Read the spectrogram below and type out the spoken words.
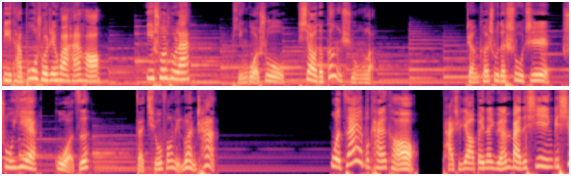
丽塔不说这话还好，一说出来，苹果树笑得更凶了。整棵树的树枝、树叶、果子在秋风里乱颤。我再不开口，怕是要被那原柏的信给笑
